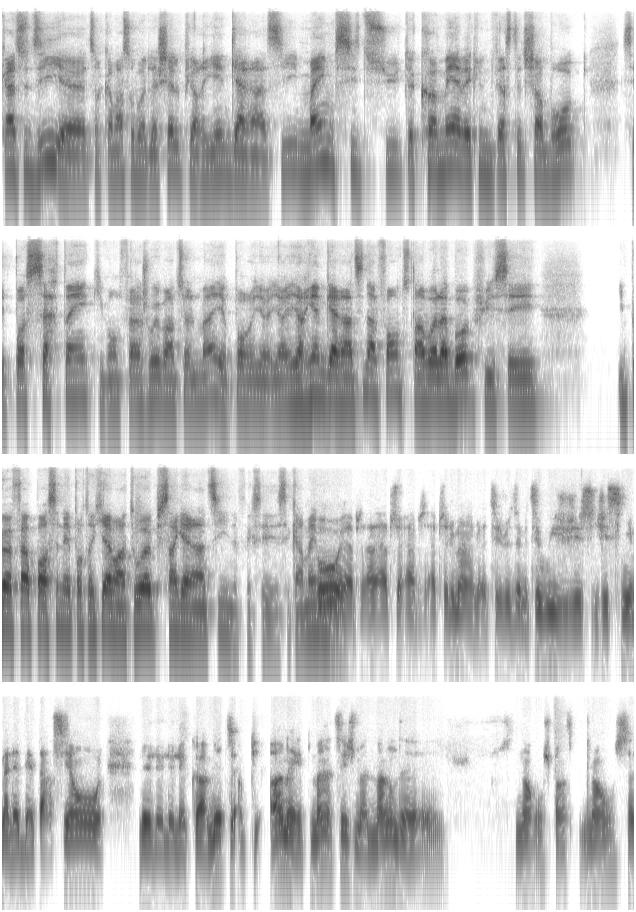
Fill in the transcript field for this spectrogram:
Quand tu dis euh, tu recommences au bas de l'échelle puis il n'y a rien de garanti, même si tu te commets avec l'Université de Sherbrooke, c'est pas certain qu'ils vont te faire jouer éventuellement. Il n'y a, a, rien de garanti dans le fond. Tu t'en vas là-bas, puis c'est ils peuvent faire passer n'importe qui avant toi, puis sans garantie. c'est, quand même. Oh, oui, absolument. Je veux dire, mais oui, j'ai, signé ma lettre d'intention, le, le, le, commit. Puis honnêtement, je me demande. Euh, non, je pense non, ça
